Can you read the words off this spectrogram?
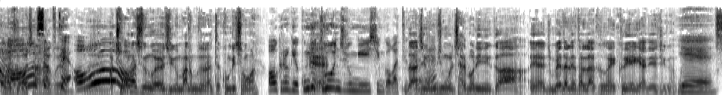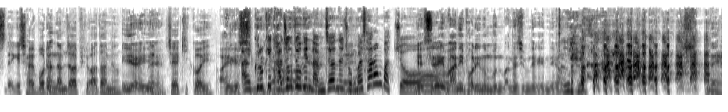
분리수거 어, 잘하고요. 습해. 오, 아, 청원하시는 거예요, 지금 많은 분들한테 공기청원? 어, 그러게요. 공개 예. 구원 중이신 것 같은데. 나 지금 음식물 잘 버리니까, 예, 좀 매달려 달라. 그거, 그 얘기 아니에요, 지금. 예. 쓰레기 잘 버리는 남자가 필요하다면 예, 예. 네, 제가 기꺼이 알겠습니다. 아니, 그렇게 가정적인 예. 남자는 네. 정말 사랑받죠. 예, 쓰레기 많이 버리는 분 만나시면 되겠네요. 네.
